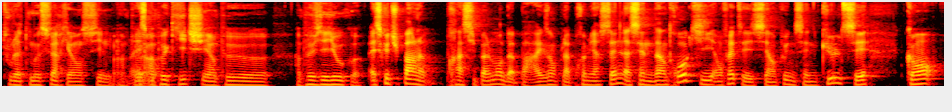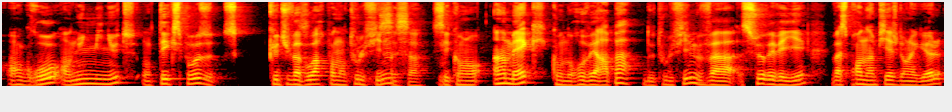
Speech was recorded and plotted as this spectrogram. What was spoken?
toute l'atmosphère qu'il y a dans ce film. Un peu, Est-ce un peu kitsch et un peu, euh, un peu vieillot, quoi. Est-ce que tu parles principalement de, par exemple, la première scène, la scène d'intro, qui en fait, c'est un peu une scène culte, c'est quand, en gros, en une minute, on t'expose ce que tu vas voir pendant tout le film. C'est ça. C'est quand un mec qu'on ne reverra pas de tout le film va se réveiller, va se prendre un piège dans la gueule,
